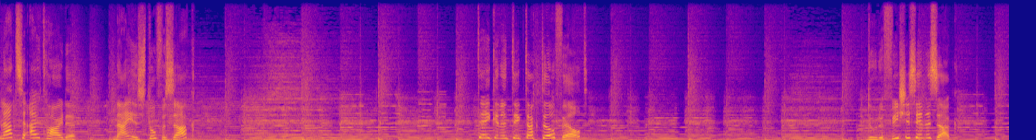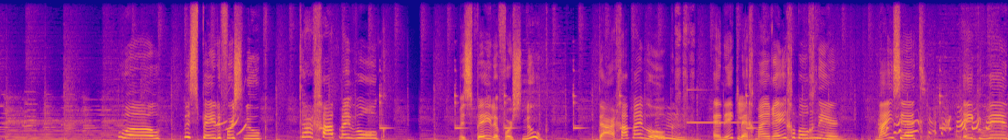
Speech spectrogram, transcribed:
Laat ze uitharden. Naai een stoffen zak. Teken een tic-tac-toe veld. Doe de fiches in de zak. Wow, we spelen voor Snoep. Daar gaat mijn wolk. We spelen voor Snoep. Daar gaat mijn wolk. Hmm. En ik leg mijn regenboog neer. Mijn zet. Ik win.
